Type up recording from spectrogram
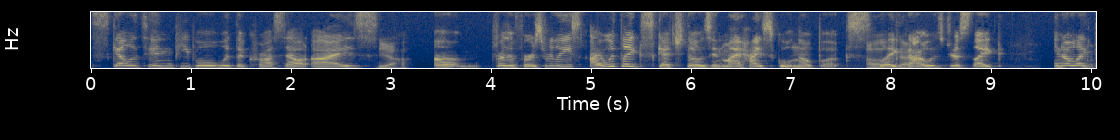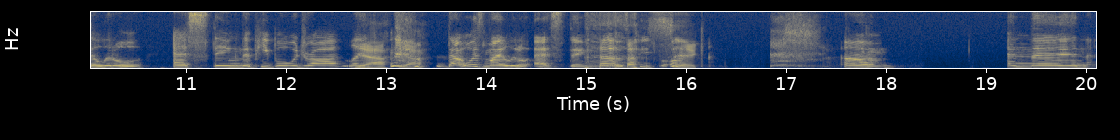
skeleton people with the crossed out eyes yeah. um for the first release i would like sketch those in my high school notebooks Oh, like that was just like you know like the little s thing that people would draw like yeah, yeah. that was my little s thing for those people Sick. um and then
